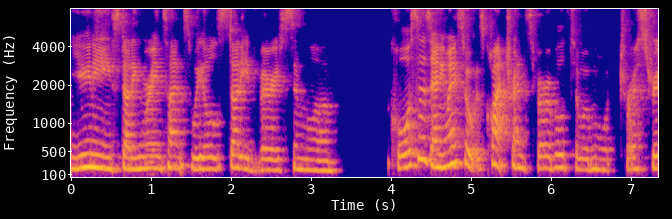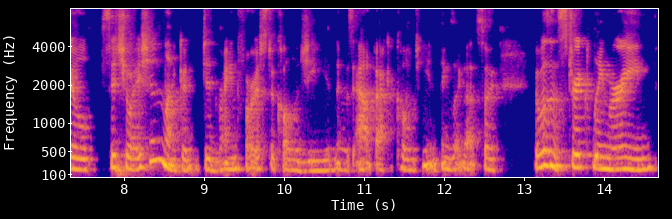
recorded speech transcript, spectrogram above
uni, studying marine science, we all studied very similar courses anyway, so it was quite transferable to a more terrestrial situation. Like I did rainforest ecology and there was outback ecology and things like that. So it wasn't strictly marine.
